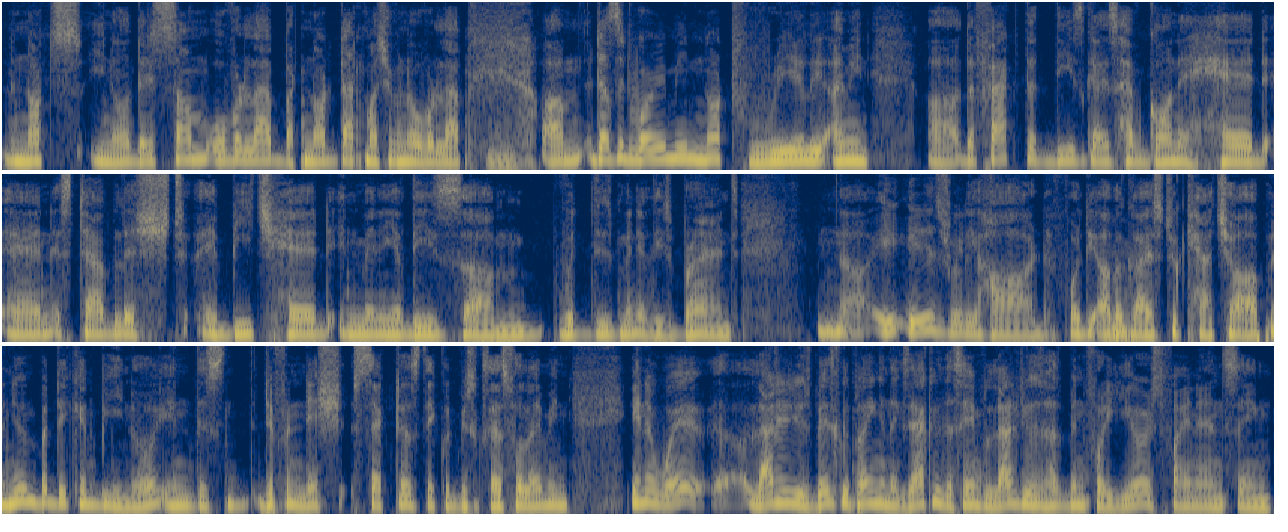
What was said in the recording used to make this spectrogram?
not you know there's some overlap, but not that much of an overlap. Um, does it worry me? Not really. I mean, uh, the fact that these guys have gone ahead and established a beachhead in many of these um, with these many of these brands. No, it, it is really hard for the other guys to catch up, and you know, but they can be, you know, in this different niche sectors, they could be successful. I mean, in a way, uh, Latitude is basically playing in exactly the same. Latitude has been for years financing,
